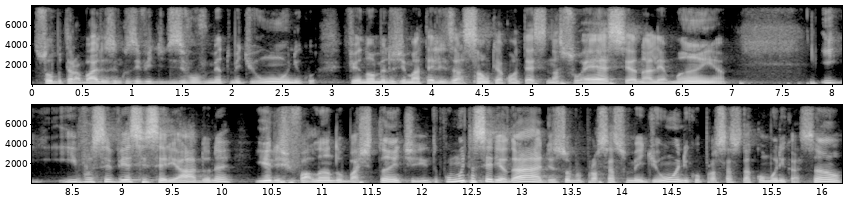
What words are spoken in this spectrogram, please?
sobre trabalhos, inclusive, de desenvolvimento mediúnico, fenômenos de materialização que acontecem na Suécia, na Alemanha. E, e você vê esse seriado, né? e eles falando bastante, com muita seriedade, sobre o processo mediúnico, o processo da comunicação,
